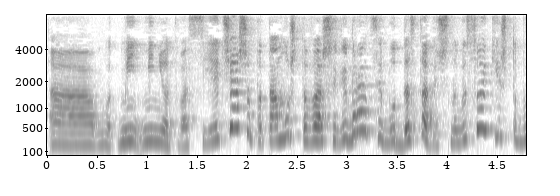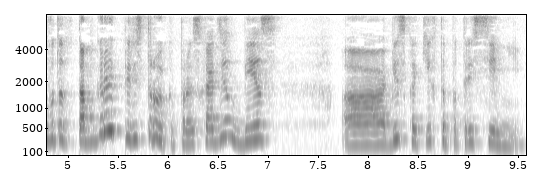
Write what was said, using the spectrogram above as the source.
А, вот, минет вас сия чаша, потому что ваши вибрации будут достаточно высокие, чтобы вот этот апгрейд, перестройка происходил без, а, без каких-то потрясений.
